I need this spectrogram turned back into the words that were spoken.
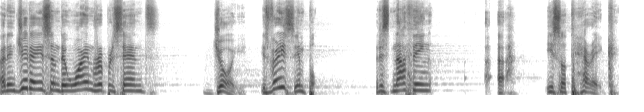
And in Judaism, the wine represents joy. It's very simple. There is nothing uh, esoteric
